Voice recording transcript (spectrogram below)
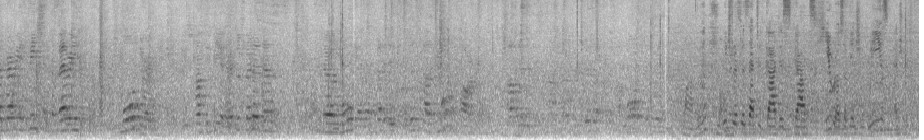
A very efficient, a very modern amphitheater. It was better than the more, but it's just a small part of the which represented goddess gods, heroes of ancient Greece, ancient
